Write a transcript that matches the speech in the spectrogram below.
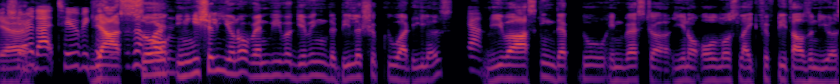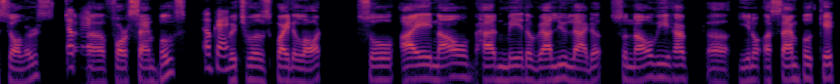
Yeah. Share that too because Yeah. So important. initially, you know, when we were giving the dealership to our dealers, Yeah. we were asking them to invest, uh, you know, almost like 50,000 US dollars Okay. uh, for samples. okay. which was quite a lot. So I now had made a value ladder. So now we have, uh, you know, a sample kit,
